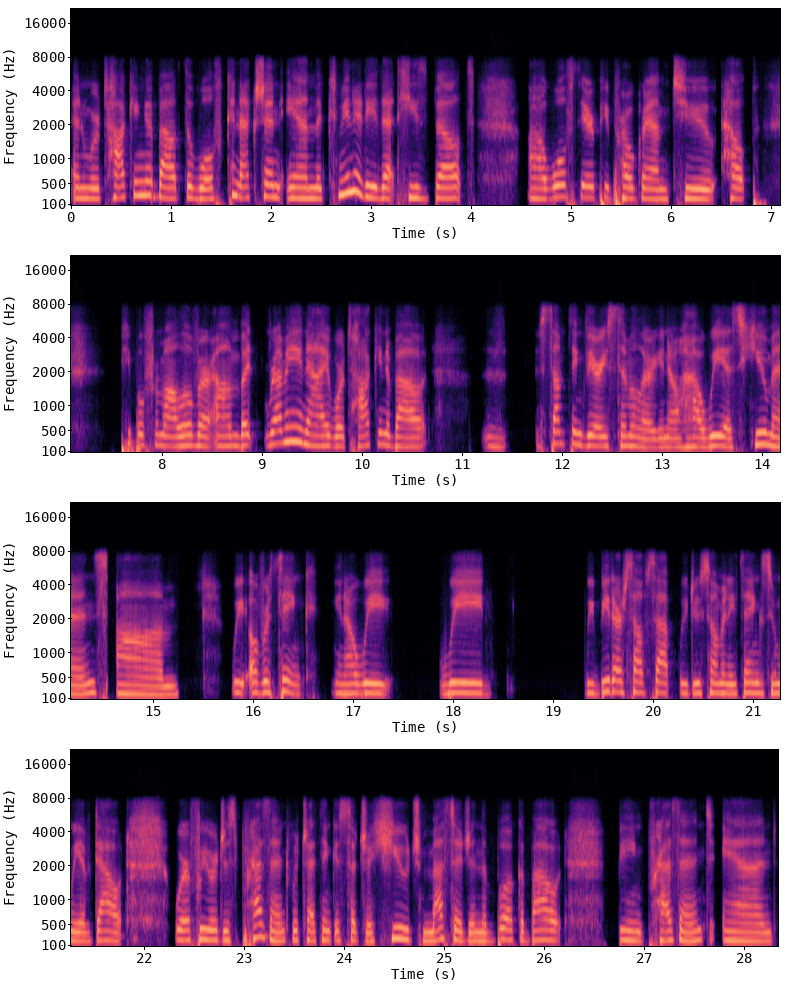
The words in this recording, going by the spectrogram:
and we're talking about the Wolf Connection and the community that he's built, a Wolf Therapy program to help people from all over. Um, but Remy and I were talking about something very similar. You know how we as humans. Um, we overthink you know we we we beat ourselves up we do so many things and we have doubt where if we were just present which i think is such a huge message in the book about being present and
